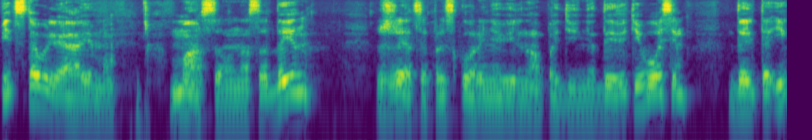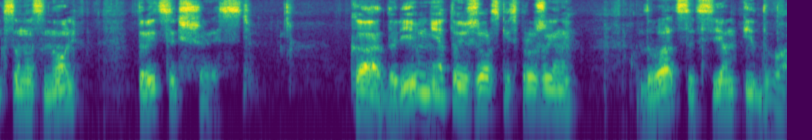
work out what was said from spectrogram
Підставляємо. Маса у нас 1. Ж це прискорення вільного падіння 9,8. Дельта Х у нас 0,36. К дорівнює, то жорсткість пружини 27,2.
